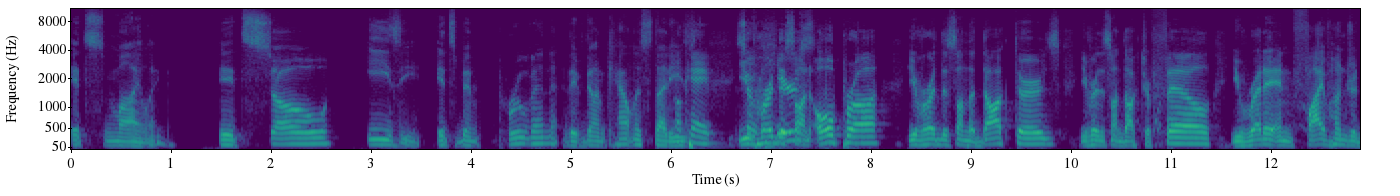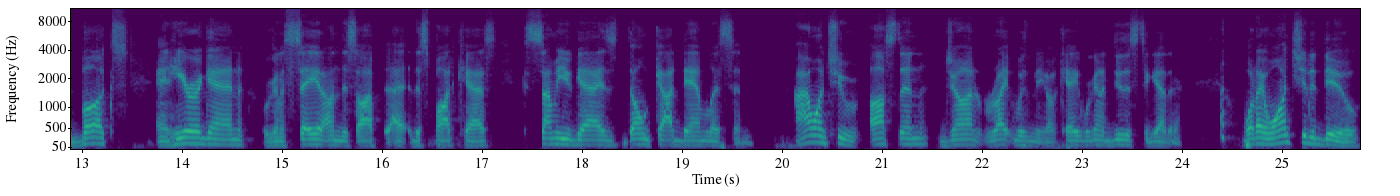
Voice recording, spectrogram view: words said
it's smiling it's so easy it's been proven they've done countless studies Okay, you've so heard this on oprah you've heard this on the doctors you've heard this on dr phil you read it in 500 books and here again we're gonna say it on this op- uh, this podcast 'cause some of you guys don't goddamn listen i want you austin john right with me okay we're gonna do this together what i want you to do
